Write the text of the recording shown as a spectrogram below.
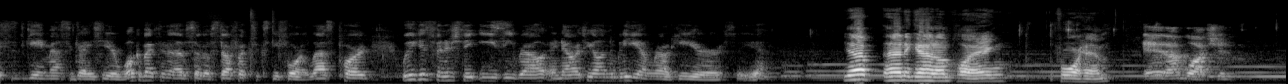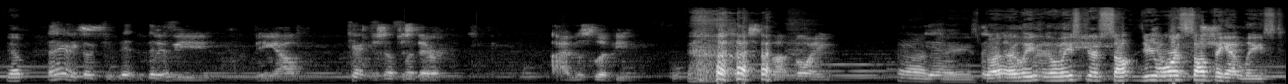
guys, it's the Game Master Guys here. Welcome back to another episode of Star Fox 64. Last part, we just finished the easy route, and now we're taking on the medium route here. So yeah. Yep, and again, I'm playing for him. And I'm watching. Yep. There you go. To the, the, the, Lizzie being out. check Just, stuff just with- there. I'm the Slippy. Just not going. Oh jeez, so but at least at least you're some you're worth him. something at least.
